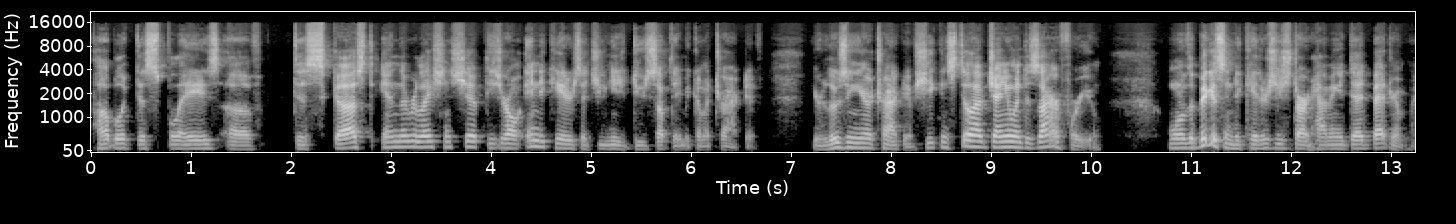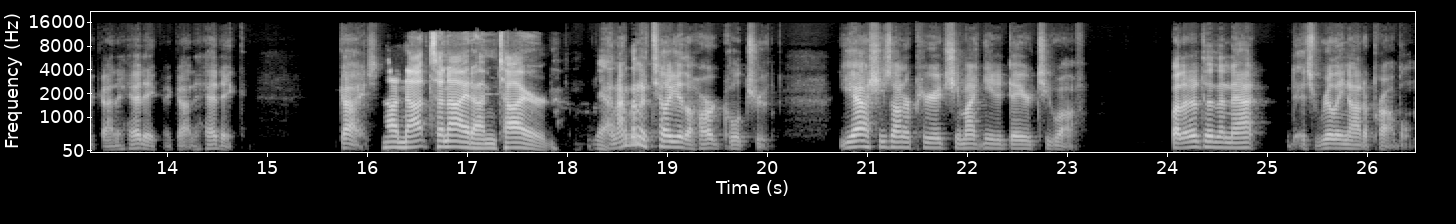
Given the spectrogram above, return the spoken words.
public displays of disgust in the relationship. These are all indicators that you need to do something to become attractive. You're losing your attractive. She can still have genuine desire for you one of the biggest indicators you start having a dead bedroom. I got a headache. I got a headache. Guys, not tonight. I'm tired. Yeah. and I'm going to tell you the hard, cold truth. Yeah, she's on her period. She might need a day or two off. But other than that, it's really not a problem.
